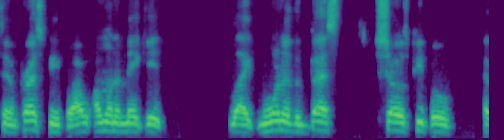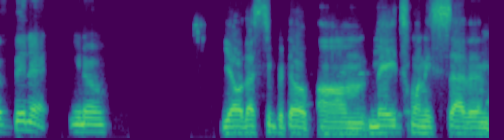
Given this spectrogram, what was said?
to impress people. I, I want to make it like one of the best shows people have been at, you know. Yo, that's super dope. Um, May 27th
